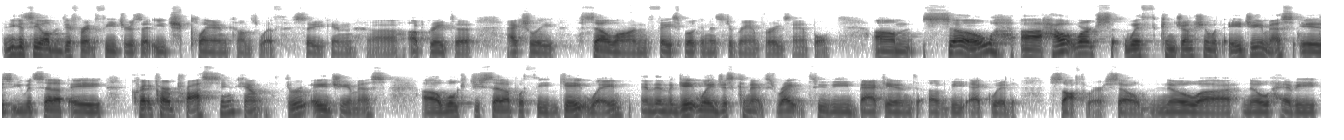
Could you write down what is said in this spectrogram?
and you can see all the different features that each plan comes with. So you can uh, upgrade to actually sell on Facebook and Instagram, for example. Um, so uh, how it works with conjunction with AGMS is you would set up a credit card processing account through AGMS. Uh, we'll get you set up with the gateway, and then the gateway just connects right to the back end of the Ecwid software. So no uh, no heavy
